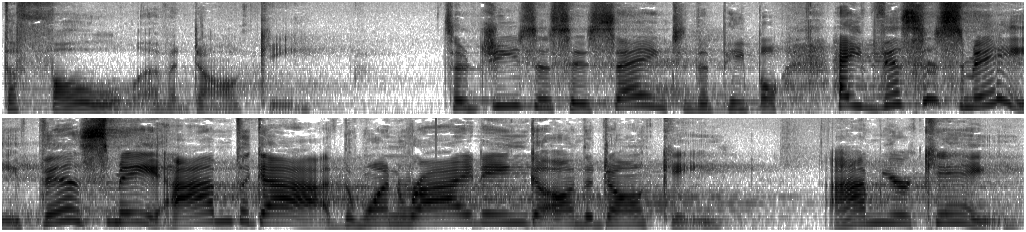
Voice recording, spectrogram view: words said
the foal of a donkey. So Jesus is saying to the people, hey, this is me, this me. I'm the guy, the one riding on the donkey. I'm your king.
